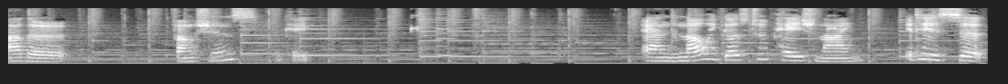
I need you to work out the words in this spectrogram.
other functions okay? And now it goes to page 9 it is uh,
